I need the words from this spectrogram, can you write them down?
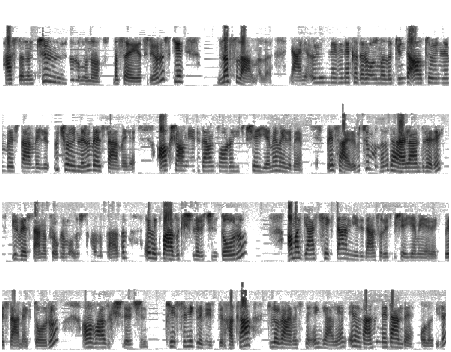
hastanın tüm durumunu masaya yatırıyoruz ki nasıl almalı? Yani öğünleri ne kadar olmalı? Günde 6 öğünle mi beslenmeli? 3 öğünle mi beslenmeli? Akşam 7'den sonra hiçbir şey yememeli mi? Vesaire. Bütün bunları değerlendirerek bir beslenme programı oluşturmamız lazım. Evet bazı kişiler için doğru ama gerçekten 7'den sonra hiçbir şey yemeyerek beslenmek doğru. Ama bazı kişiler için kesinlikle büyük bir hata. Kilo vermesini engelleyen en önemli neden de olabilir.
